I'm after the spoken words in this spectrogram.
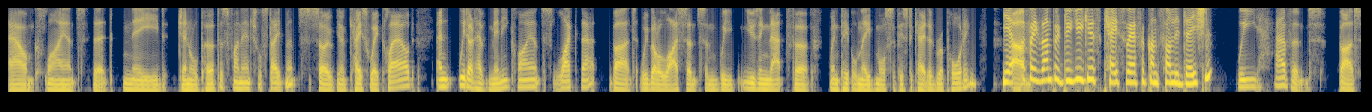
our clients that need general purpose financial statements. So, you know, Caseware Cloud. And we don't have many clients like that, but we've got a license and we're using that for when people need more sophisticated reporting. Yeah. Um, so for example, do you use Caseware for consolidation? We haven't, but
